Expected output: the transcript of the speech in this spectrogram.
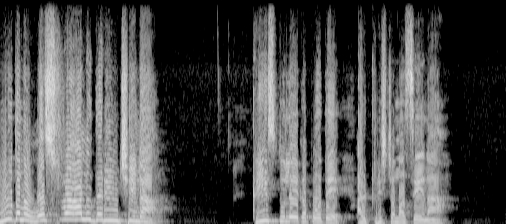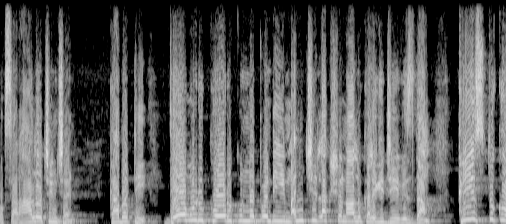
నూతన వస్త్రాలు ధరించినా క్రీస్తు లేకపోతే అది క్రిస్టమసేనా ఒకసారి ఆలోచించండి. కాబట్టి దేవుడు కోరుకున్నటువంటి ఈ మంచి లక్షణాలు కలిగి జీవిస్తాం క్రీస్తుకు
